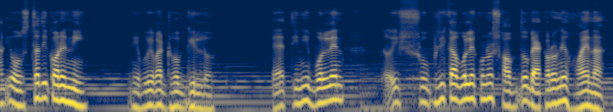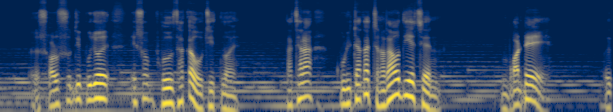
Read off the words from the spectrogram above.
আগে ওস্তাদি করেননি। নেবু এবার ঢোক গিলল। তিনি বললেন, ওই শুভ্রিকা বলে কোনো শব্দ ব্যাকরণে হয় না। সরস্বতী পুজোয় এসব ভুল থাকা উচিত নয়। তাছাড়া কুড়ি টাকা চাঁদাও দিয়েছেন। বটে। ওই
